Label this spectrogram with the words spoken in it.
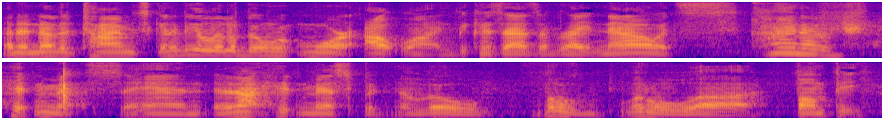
at another time. It's going to be a little bit more outlined because as of right now, it's kind of hit and miss. And not hit and miss, but a little, little, little uh, bumpy.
